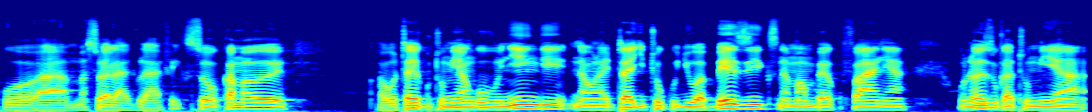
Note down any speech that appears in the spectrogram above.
kwa uh, masuala ya graphics. So kama wewe hautaki kutumia nguvu nyingi na unahitaji tu kujua basics na mambo ya kufanya. Unaweza ukatumia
